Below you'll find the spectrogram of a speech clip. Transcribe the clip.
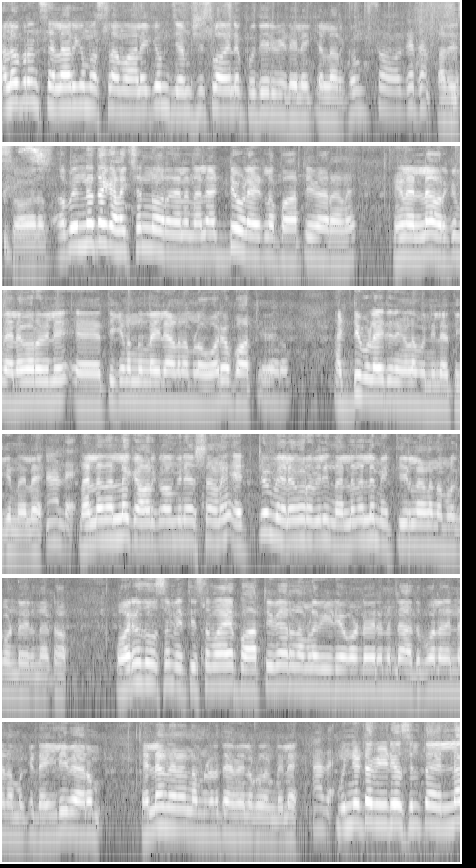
ഹലോ ഫ്രണ്ട്സ് എല്ലാവർക്കും അസ്സാം വലൈക്കും ജംഷി സ്ലോവിന്റെ പുതിയൊരു വീഡിയോയിലേക്ക് എല്ലാവർക്കും സ്വാഗതം. അതെ സ്വാഗതം. അപ്പോൾ ഇന്നത്തെ കളക്ഷൻ എന്ന് പറഞ്ഞാൽ നല്ല അടിപൊളിയായിട്ടുള്ള പാർട്ടി വെയറാണ് നിങ്ങൾ എല്ലാവർക്കും വില കുറവിൽ എത്തിക്കണം എന്നുള്ളതിലാണ് നമ്മൾ ഓരോ പാർട്ടി വെയറും അടിപൊളിയായിട്ട് നിങ്ങളെ മുന്നിൽ എത്തിക്കുന്നത് അല്ലേ? നല്ല നല്ല കളർ കോമ്പിനേഷൻ ആണ്. ഏറ്റവും വില കുറവിൽ നല്ല നല്ല മെറ്റീരിയലാണ് നമ്മൾ കൊണ്ടുവരുന്നത് കേട്ടോ. ഓരോ ദിവസം വ്യത്യസ്തമായ പാർട്ടി വെയർ നമ്മൾ വീഡിയോ കൊണ്ടുവരുന്നുണ്ട്. അതുപോലെ തന്നെ നമുക്ക് ഡെയിലി വെയറും എല്ലാം തന്നെ നമ്മുടെ അടുത്ത് അവൈലബിൾ ഉണ്ട് അല്ലേ. മുന്നിട്ട വീഡിയോസിലത്തെ എല്ലാ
